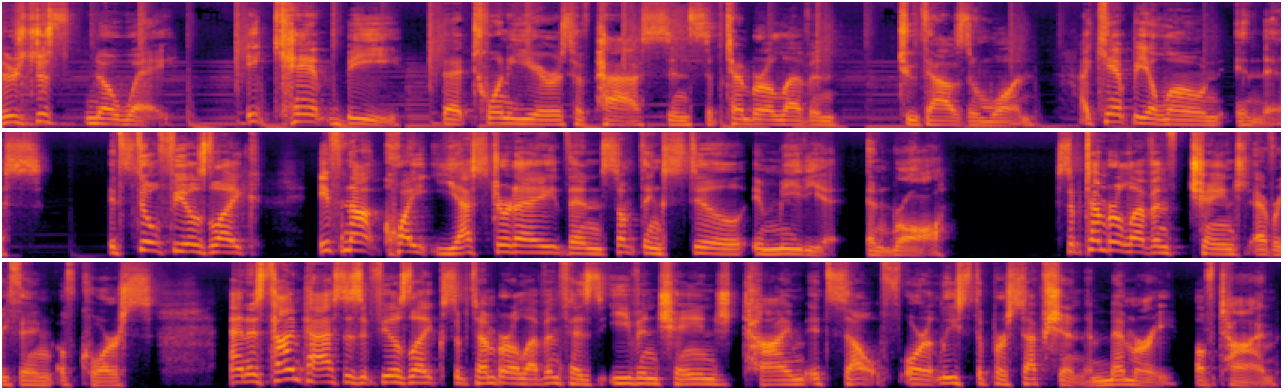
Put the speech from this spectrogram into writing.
There's just no way. It can't be that 20 years have passed since September 11, 2001. I can't be alone in this. It still feels like, if not quite yesterday, then something still immediate and raw. September 11th changed everything, of course. And as time passes, it feels like September 11th has even changed time itself, or at least the perception and memory of time.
